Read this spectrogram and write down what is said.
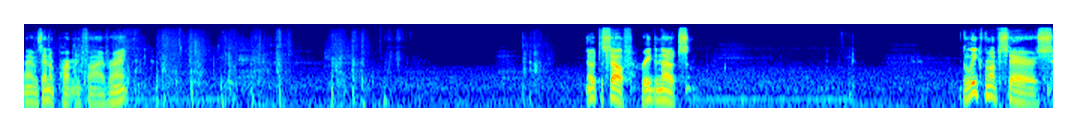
I was in apartment 5, right? Note to self. Read the notes. The leak from upstairs.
